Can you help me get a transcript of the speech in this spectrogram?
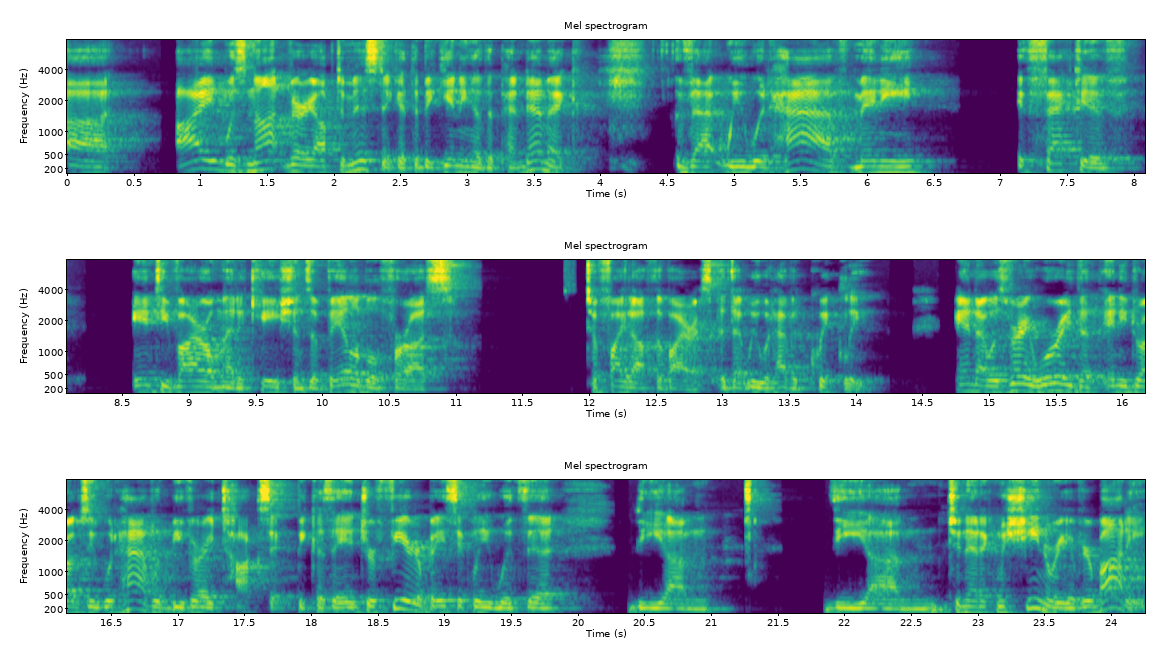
uh, I was not very optimistic at the beginning of the pandemic that we would have many effective antiviral medications available for us to fight off the virus, that we would have it quickly. And I was very worried that any drugs we would have would be very toxic because they interfere basically with the the um, the um, genetic machinery of your body.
